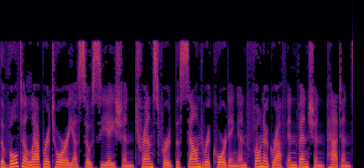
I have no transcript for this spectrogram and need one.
the Volta Laboratory Association transferred the sound recording and phonograph invention patents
